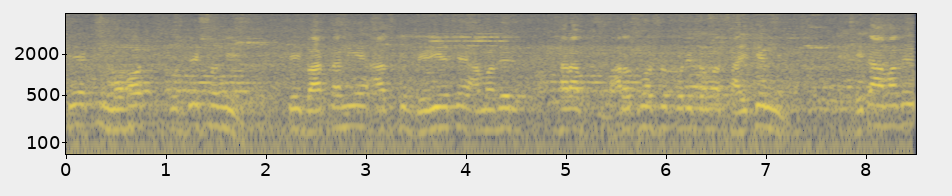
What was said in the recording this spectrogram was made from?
সে একটি মহৎ উদ্দেশ্য নিয়ে সেই বার্তা নিয়ে আজকে বেরিয়েছে আমাদের সারা ভারতবর্ষ পরিক্রমা সাইকেল নিয়ে। এটা আমাদের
